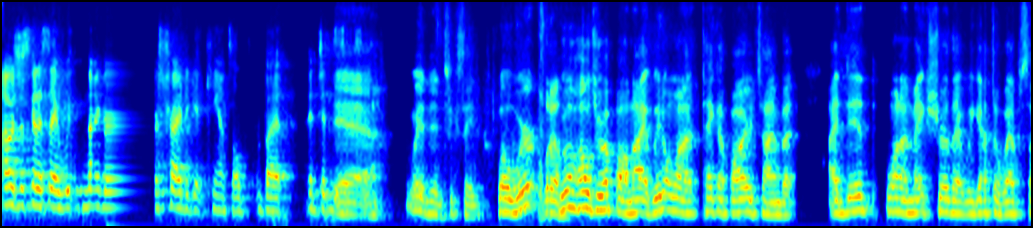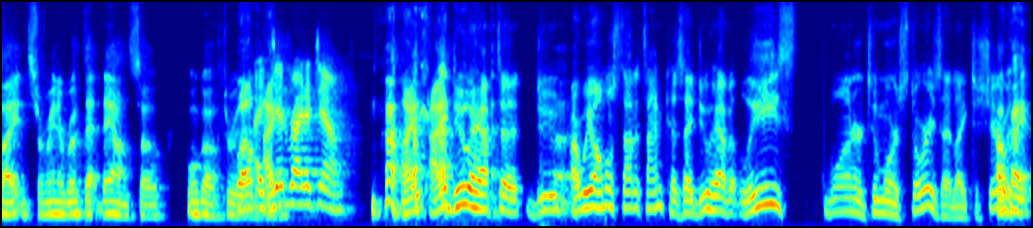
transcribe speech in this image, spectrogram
I was just gonna say we, Niagara's tried to get canceled, but it didn't Yeah, succeed. we didn't succeed. Well, we're Well- we'll hold you up all night. We don't want to take up all your time, but I did want to make sure that we got the website and Serena wrote that down. So we'll go through. Well, that. I, I- did write it down. I, I do have to do. Uh. Are we almost out of time? Because I do have at least one or two more stories I'd like to share. okay.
